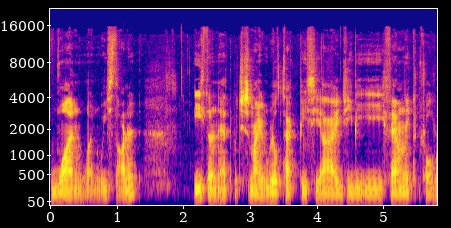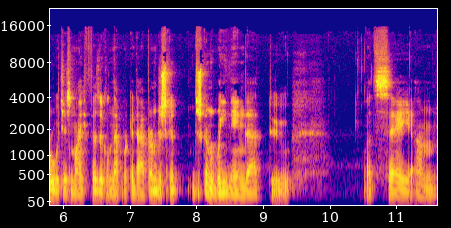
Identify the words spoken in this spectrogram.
one when we started. Ethernet, which is my Realtek PCI GBE family controller, which is my physical network adapter. I'm just gonna I'm just gonna rename that to let's say um,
